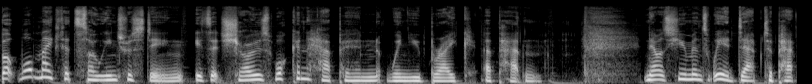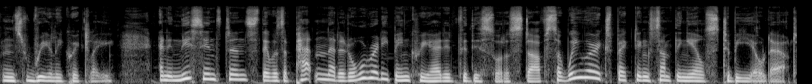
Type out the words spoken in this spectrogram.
But what makes it so interesting is it shows what can happen when you break a pattern. Now, as humans, we adapt to patterns really quickly. And in this instance, there was a pattern that had already been created for this sort of stuff. So we were expecting something else to be yelled out.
